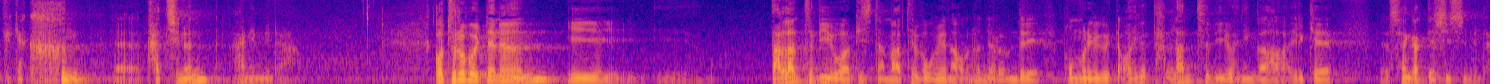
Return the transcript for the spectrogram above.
그렇게 큰 가치는 아닙니다. 겉으로 볼 때는 이 달란트 비유와 비슷한 마태복음에 나오는 여러분들이 본문 읽을 때, 어, 이거 달란트 비유 아닌가, 이렇게 생각될 수 있습니다.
